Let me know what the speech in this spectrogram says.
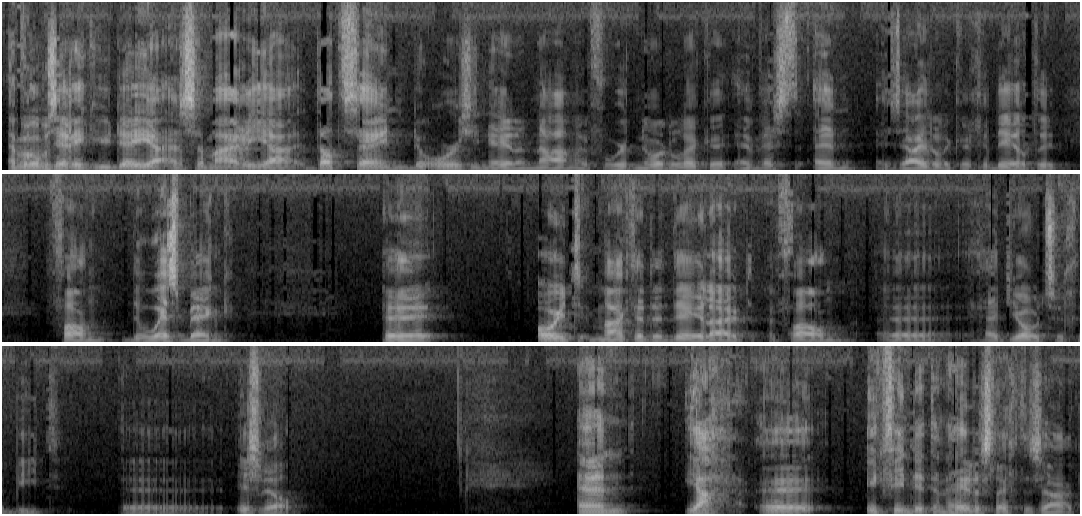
En waarom zeg ik Judea en Samaria? Dat zijn de originele namen voor het noordelijke en, west- en zuidelijke gedeelte van de Westbank. Uh, ooit maakte het deel uit van het Joodse gebied Israël. En ja, ik vind dit een hele slechte zaak.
